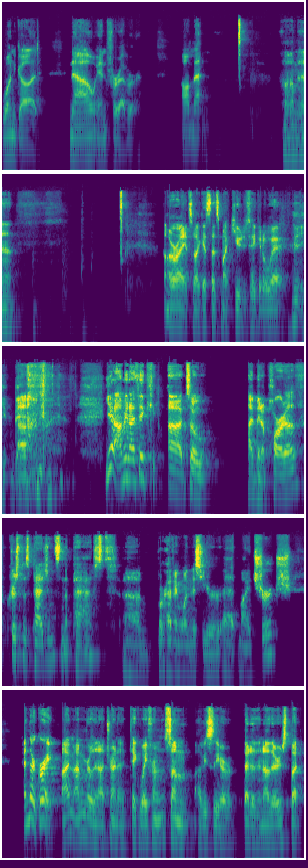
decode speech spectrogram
one God, now and forever. Amen. Amen. All right, so I guess that's my cue to take it away. Um, yeah, I mean, I think uh, so. I've been a part of Christmas pageants in the past. Um, we're having one this year at my church, and they're great. I'm, I'm really not trying to take away from them. Some obviously are better than others, but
